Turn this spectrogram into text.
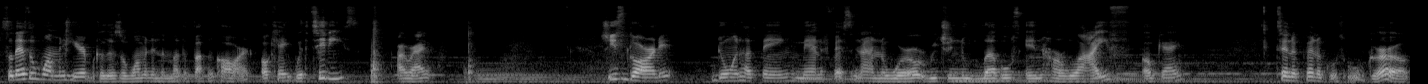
So there's a woman here because there's a woman in the motherfucking card, okay, with titties, all right? She's guarded, doing her thing, manifesting out in the world, reaching new levels in her life, okay? Ten of Pentacles. Ooh, girl,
